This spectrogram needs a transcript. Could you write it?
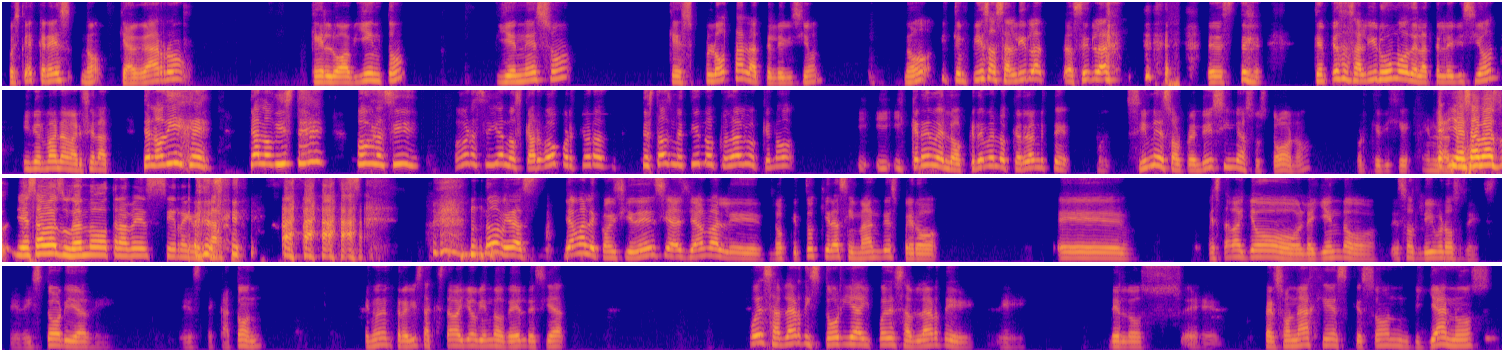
Pues, ¿qué crees? No, que agarro, que lo aviento y en eso que explota la televisión, ¿no? Y que empieza a salir la, así la, este, que empieza a salir humo de la televisión y mi hermana Maricela, te lo dije, ya lo viste, ahora sí, ahora sí ya nos cargó porque ahora te estás metiendo con algo que no, y, y, créemelo, créemelo que realmente pues, sí me sorprendió y sí me asustó, ¿no? Porque dije... ya, estabas, ya estabas dudando otra vez si regresar. No, mira, llámale coincidencias, llámale lo que tú quieras y mandes, pero eh, estaba yo leyendo esos libros de, este, historia de, este Catón. En una entrevista que estaba yo viendo de él, decía: Puedes hablar de historia y puedes hablar de, de, los eh, personajes que son villanos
